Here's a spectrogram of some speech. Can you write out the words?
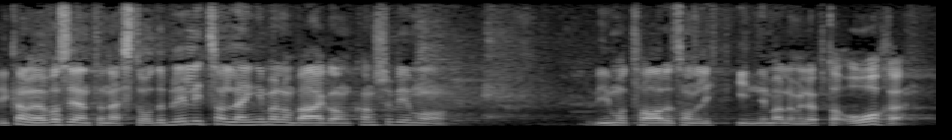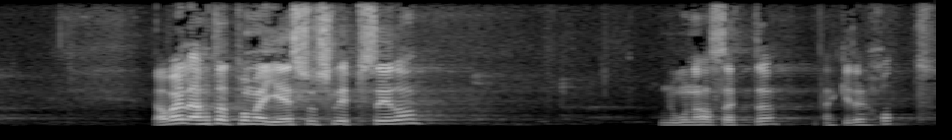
Vi kan øve oss igjen til neste år. Det blir litt sånn lenge mellom hver gang. Kanskje vi må, vi må ta det sånn litt innimellom i løpet av året. Ja vel, jeg har tatt på meg Jesus-slipset i dag. Noen har sett det. Er ikke det hot?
